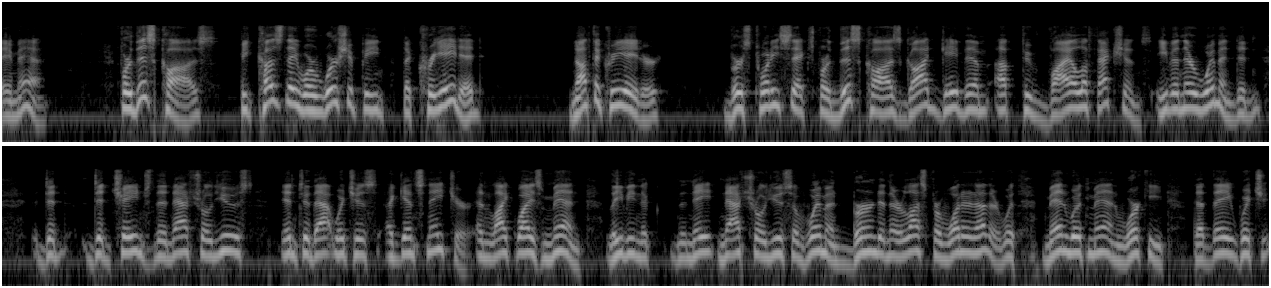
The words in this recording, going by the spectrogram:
Amen. For this cause, because they were worshiping the created, not the Creator, Verse 26, for this cause God gave them up to vile affections. Even their women did, did, did change the natural use into that which is against nature. And likewise men, leaving the, the natural use of women, burned in their lust for one another, with men with men, working that they which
